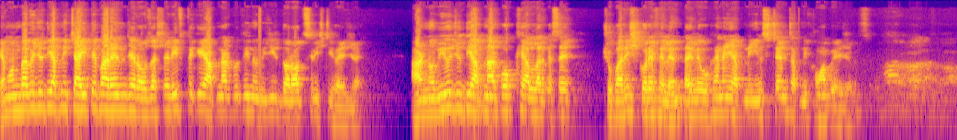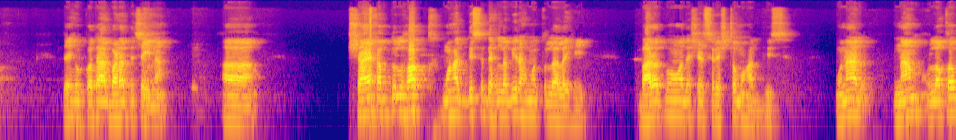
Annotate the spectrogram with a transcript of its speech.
এমনভাবে যদি আপনি চাইতে পারেন যে রওজা শরীফ থেকে আপনার প্রতি নবীজির দরদ সৃষ্টি হয়ে যায়, আর নবীও যদি আপনার পক্ষে আল্লাহর কাছে সুপারিশ করে ফেলেন, তাইলে ওখানেই আপনি ইনস্ট্যান্ট আপনি ক্ষমা পেয়ে যাবেন। যাই হোক, কথা আর বাড়াতে চাই না। শায়েখ আব্দুল হক মহাদ্দিস দেহলবী রহমতুল্লাহ আলহি ভারত মহাদেশের শ্রেষ্ঠ মহাদ্দিস। ওনার নাম লকব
